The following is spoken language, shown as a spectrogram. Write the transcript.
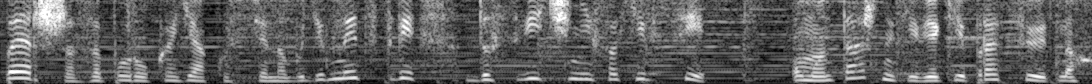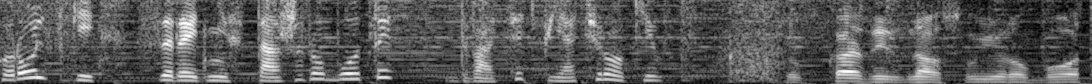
перша запорука якості на будівництві досвідчені фахівці. У монтажників, які працюють на Хорольській, середній стаж роботи 25 років. Щоб кожен знав свою роботу,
